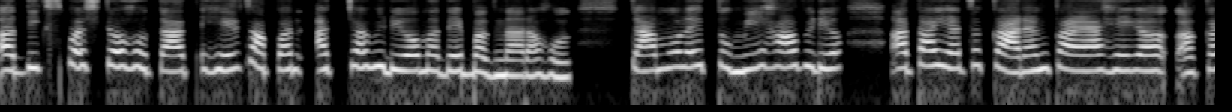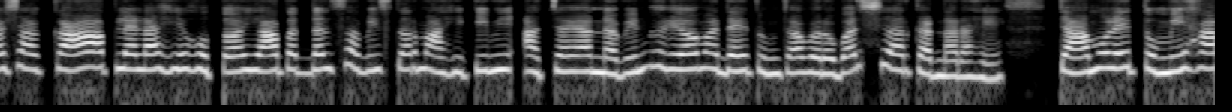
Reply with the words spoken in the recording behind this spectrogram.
अधिक स्पष्ट होतात हेच आपण आजच्या व्हिडिओमध्ये बघणार आहोत. त्यामुळे तुम्ही हा व्हिडिओ आता याचं कारण काय आहे कशा का आपल्याला हे होतं याबद्दल सविस्तर माहिती मी आजच्या या नवीन व्हिडिओमध्ये तुमच्याबरोबर शेअर करणार आहे. त्यामुळे तुम्ही हा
